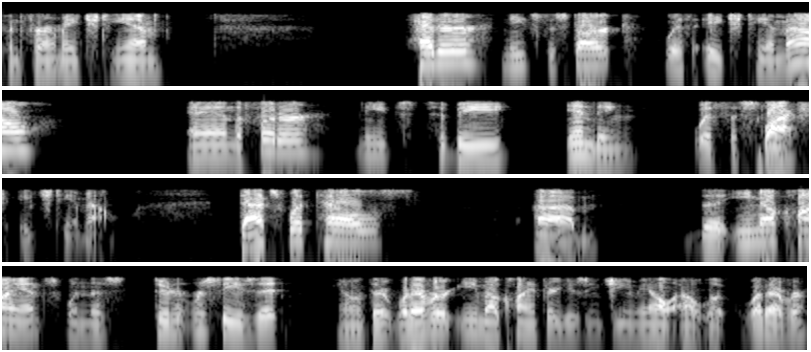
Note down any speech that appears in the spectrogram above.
confirm HTML. Header needs to start with HTML, and the footer needs to be ending with the slash HTML. That's what tells um, the email clients when the student receives it, you know, whatever email client they're using, Gmail, Outlook, whatever,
